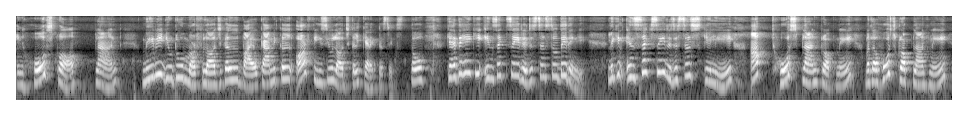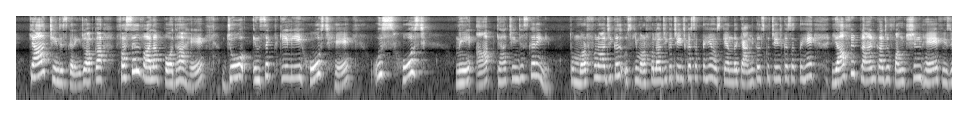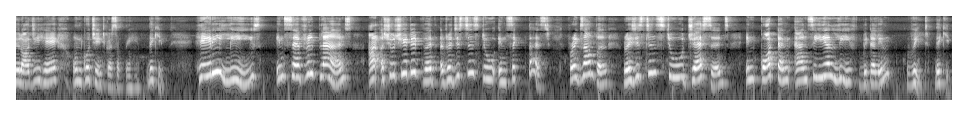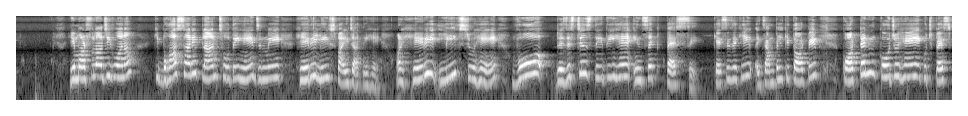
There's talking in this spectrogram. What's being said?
in host crop plant may be due to morphological biochemical or physiological characteristics तो कहते हैं कि इंसेक्ट से रेजिस्टेंस तो दे देंगे लेकिन इंसेक्ट से रेजिस्टेंस के लिए आप होस्ट प्लांट क्रॉप में मतलब होस्ट क्रॉप प्लांट में क्या चेंजेस करेंगे जो आपका फ़सल वाला पौधा है जो इंसेक्ट के लिए होस्ट है उस होस्ट में आप क्या चेंजेस करेंगे? तो मॉर्फोलॉजिकल उसकी मॉर्फोलॉजी को चेंज कर सकते हैं, उसके अंदर केमिकल्स को चेंज कर सकते हैं, या फिर प्लांट का जो फ़ंक्शन है फिजियोलॉजी है, उनको चेंज कर सकते हैं। देखिए hairy leaves in several plants are associated with resistance to insect pest for example resistance to jassids in cotton and cereal leaf beetle wheat देखिए, ये मॉर्फोलॉजी हुआ ना कि बहुत सारे प्लांट्स होते हैं जिनमें हेरी लीव्स पाई जाती हैं और हेरी लीव्स जो हैं वो रेजिस्टेंस देती हैं इंसेक्ट पेस्ट से। कैसे देखिए? एग्ज़ाम्पल के तौर पे कॉटन को जो है कुछ पेस्ट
